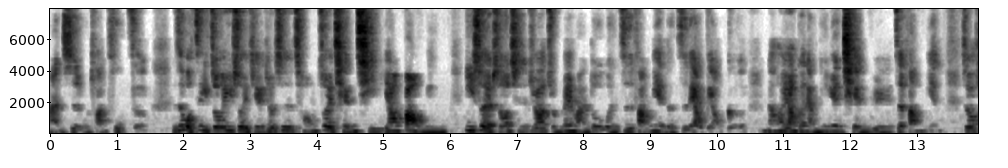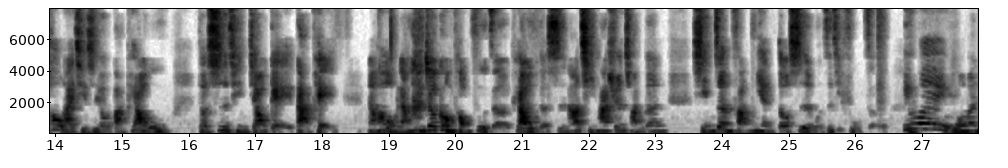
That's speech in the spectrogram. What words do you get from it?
然是舞团负责。可是我自己做艺穗节，就是从最前期要报名艺穗的时候，其实就要准备蛮多文字方面的资料表格，然后要跟两厅院签约这方面。所以后来其实有把票务的事情交给大配，然后我们两个 就共同负责票务的事，然后其他宣传跟。行政方面都是我自己负责，因为我们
